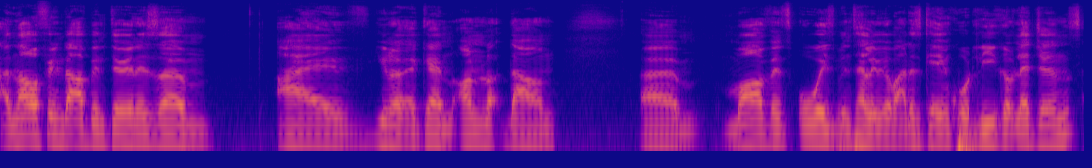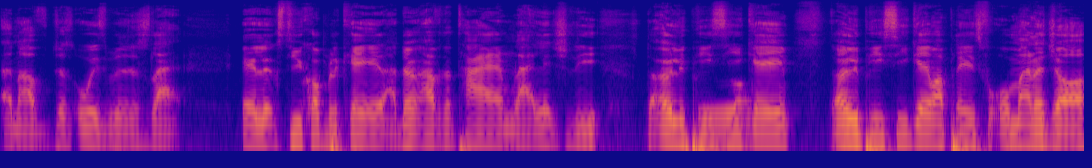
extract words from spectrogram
another thing that I've been doing is um I've you know again on lockdown um Marvin's always been telling me about this game called League of Legends and I've just always been just like it looks too complicated. I don't have the time. Like literally the only PC game the only PC game I play is Football Manager.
